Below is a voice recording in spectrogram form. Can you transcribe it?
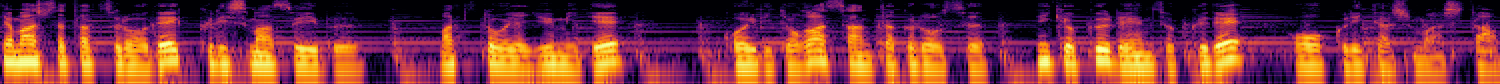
山下達郎でクリスマスイブ松任谷由実で恋人がサンタクロース2曲連続でお送りいたしました。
